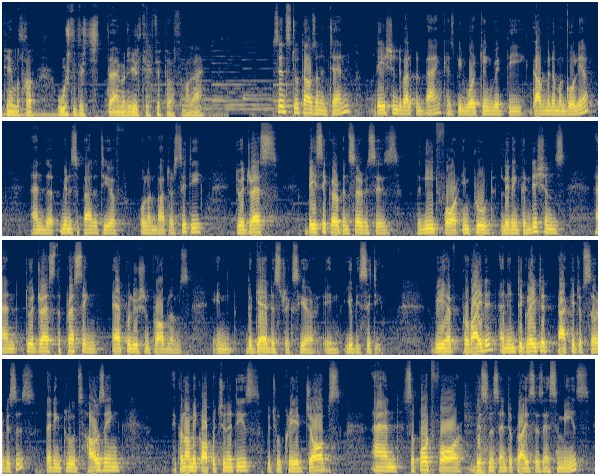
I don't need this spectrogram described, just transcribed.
Тийм болохоор үйлчлүүлэгчтэй амар эрэлт хэрэгцээтэй болсон байгаа. Since 2010, the Asian Development Bank has been working with the government of Mongolia and the municipality of Ulaanbaatar city to address basic urban services, the need for improved living conditions, and to address the pressing air pollution problems in the ger districts here in UB City. We have provided an integrated package of services that includes housing, economic opportunities, which will create jobs, and support for business enterprises, SMEs,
